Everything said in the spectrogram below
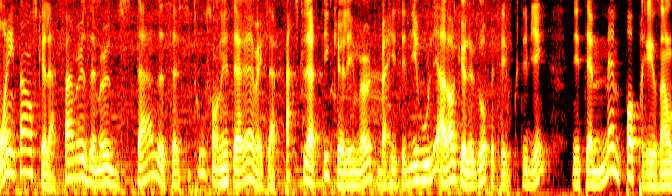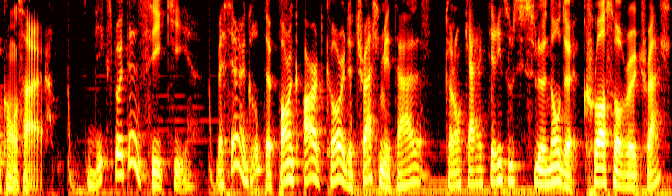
Moins intense que la fameuse émeute du stade, celle-ci trouve son intérêt avec la particularité que l'émeute ben, s'est déroulée alors que le groupe était, écoutez bien, n'était même pas présent au concert. The Exploited, c'est qui? Ben, c'est un groupe de punk hardcore et de trash metal que l'on caractérise aussi sous le nom de crossover trash.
